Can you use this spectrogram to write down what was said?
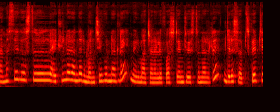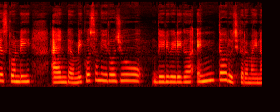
నమస్తే దోస్తులు ఎట్లున్నారు అందరు? మంచిగా ఉన్నట్లే మీరు మా ఛానల్ని ఫస్ట్ టైం చూస్తున్నట్లే జర సబ్స్క్రైబ్ చేసుకోండి. అండ్ మీకోసం ఈరోజు వేడివేడిగా ఎంతో రుచికరమైన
